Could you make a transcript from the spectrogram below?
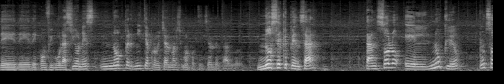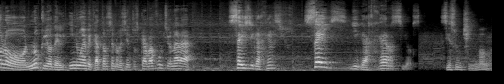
de, configuraciones no permite aprovechar el máximo potencial del hardware. No sé qué pensar. Tan solo el núcleo, un solo núcleo del i9 14900K va a funcionar a 6 GHz. 6 GHz. Si es un chingo,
